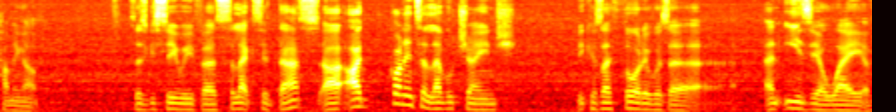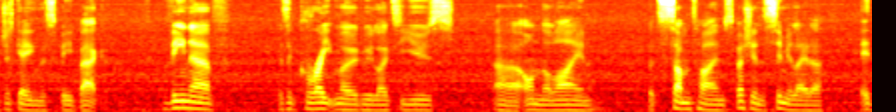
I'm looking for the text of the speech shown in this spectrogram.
coming up. So as you can see, we've uh, selected that. Uh, I've gone into level change because I thought it was a an easier way of just getting the speed back. VNAV is a great mode we like to use uh, on the line, but sometimes, especially in the simulator, it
